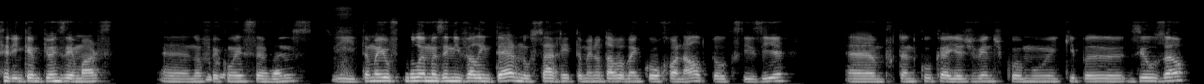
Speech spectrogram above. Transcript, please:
serem campeões em março. Ah, não foi com esse avanço. E também houve problemas a nível interno. O Sarri também não estava bem com o Ronaldo, pelo que se dizia. Um, portanto, coloquei a Juventus como equipa de desilusão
